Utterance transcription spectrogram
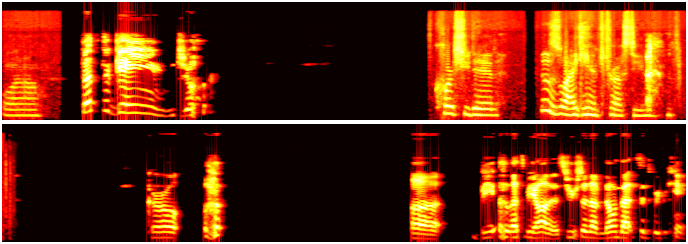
Wow. That's the game, Joy. Of course you did. This is why I can't trust you. girl uh be let's be honest you should have known that since we became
